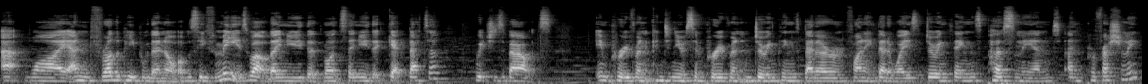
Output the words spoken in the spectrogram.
at why, and for other people, then obviously for me as well, they knew that once they knew that get better, which is about improvement, continuous improvement, and doing things better and finding better ways of doing things personally and, and professionally.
